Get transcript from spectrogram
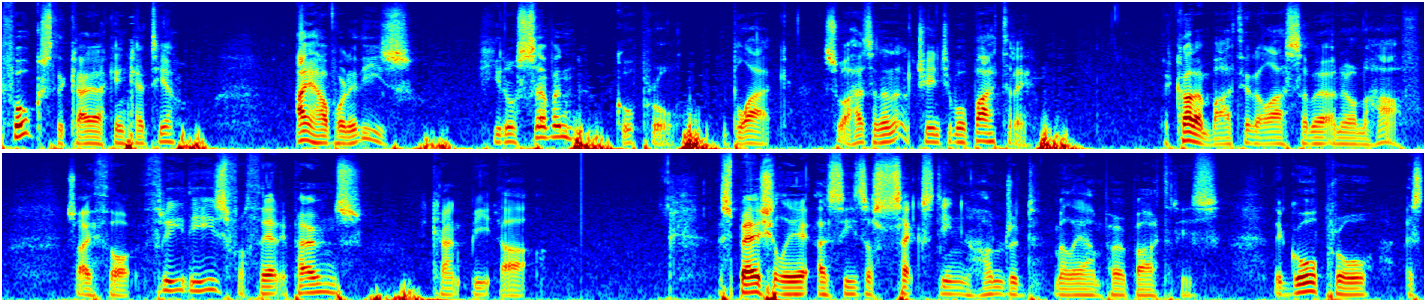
Hi folks, the Kayaking Kid here. I have one of these, Hero 7 GoPro Black, so it has an interchangeable battery. The current battery lasts about an hour and a half, so I thought three of these for £30, can't beat that. Especially as these are 1600 mAh batteries. The GoPro is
